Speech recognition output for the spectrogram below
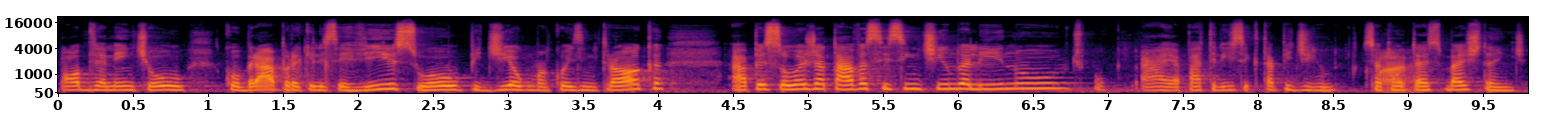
obviamente, ou cobrar por aquele serviço ou pedir alguma coisa em troca, a pessoa já estava se sentindo ali no, tipo, ah, é a Patrícia que está pedindo. Isso claro. acontece bastante.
